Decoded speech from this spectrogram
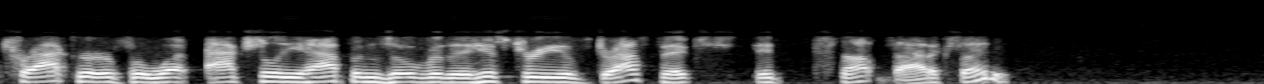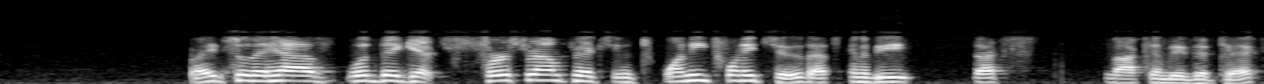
tracker for what actually happens over the history of draft picks, it's not that exciting. Right? So they have what they get first round picks in 2022. That's going to be that's not going to be a good pick.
